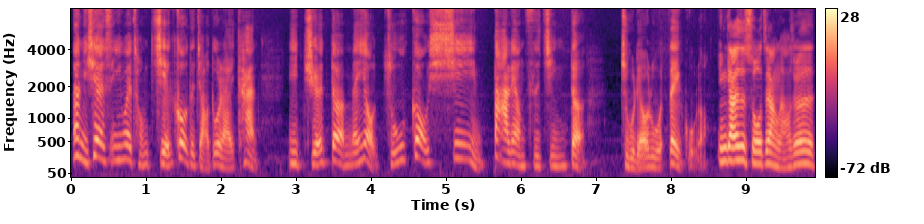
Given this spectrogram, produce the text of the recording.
那你现在是因为从结构的角度来看。你觉得没有足够吸引大量资金的主流股类股了？应该是说这样了，就是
